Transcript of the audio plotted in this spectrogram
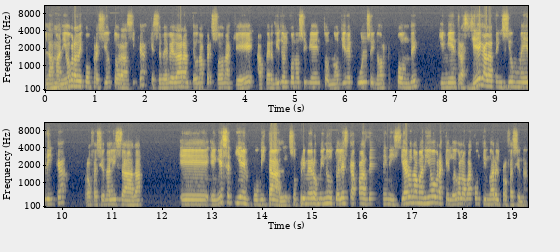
la maniobra de compresión torácica que se debe dar ante una persona que ha perdido el conocimiento, no tiene pulso y no responde, y mientras llega la atención médica profesionalizada, eh, en ese tiempo vital, esos primeros minutos, él es capaz de iniciar una maniobra que luego la va a continuar el profesional.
